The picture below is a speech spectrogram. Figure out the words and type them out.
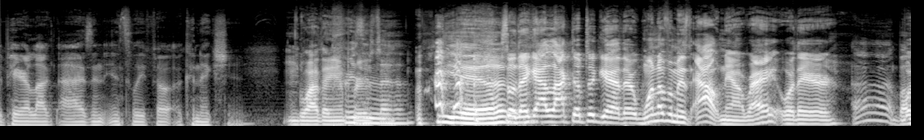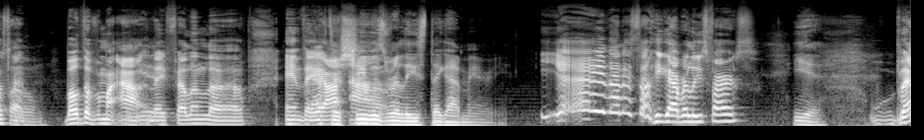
The pair locked eyes and instantly felt a connection. While they in prison. yeah. So they got locked up together. One of them is out now, right? Or they're uh, what's both that? of them. Both of them are out, and they fell in love, and they After are. she was released, they got married. Yay! That is so. He got released first. Yeah. Baby,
